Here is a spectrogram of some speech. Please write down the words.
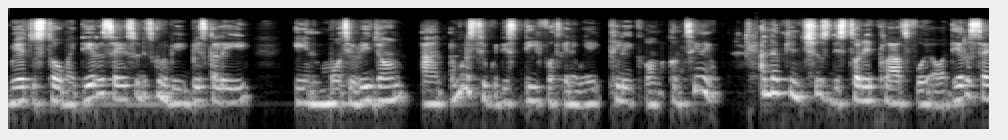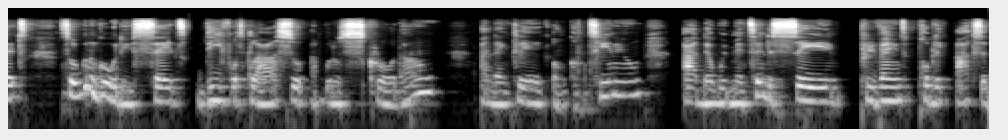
where to store my data set. So this is going to be basically in multi-region and i'm going to stick with this default anyway. Click on continue. And then we can choose the storage class for our data set. So we're going to go with the set default class. So i'm going to scroll down and then click on continue Uh, and then we maintain the same prevent public access.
